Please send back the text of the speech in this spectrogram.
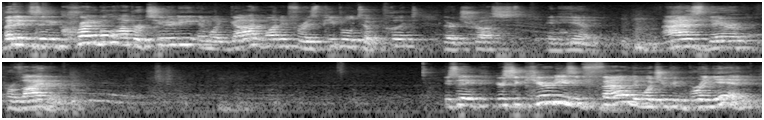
But it is an incredible opportunity and what God wanted for his people to put their trust in him as their provider. He's saying your security isn't found in what you can bring in.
